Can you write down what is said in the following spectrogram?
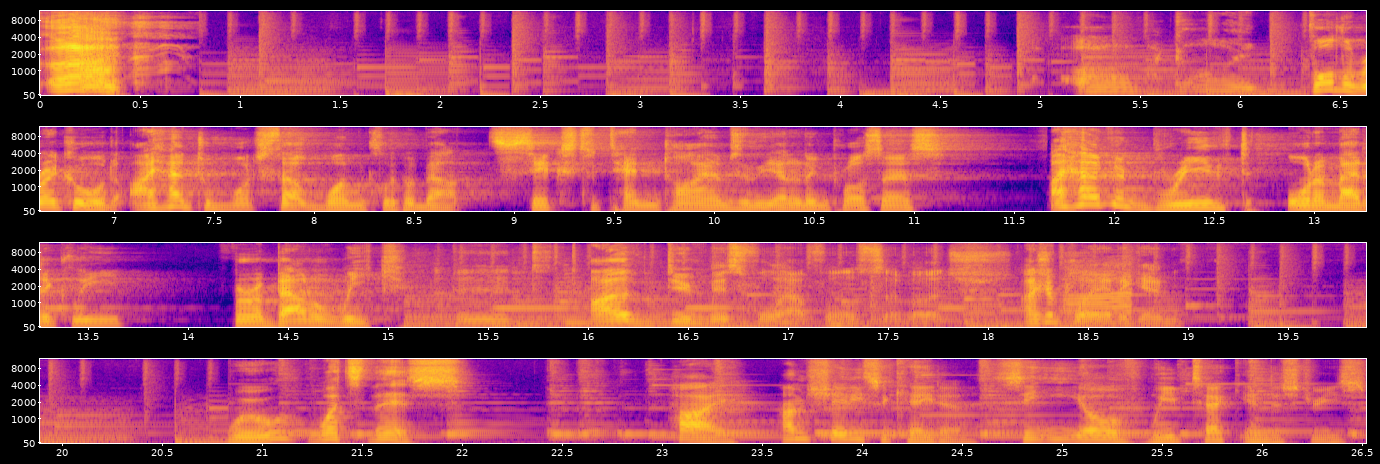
manually. Oh my god. For the record, I had to watch that one clip about six to ten times in the editing process. I haven't breathed automatically for about a week. I do miss Fallout 4 so much. I should play it again. Woo, what's this? Hi, I'm Shady Cicada, CEO of WeebTech Industries.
